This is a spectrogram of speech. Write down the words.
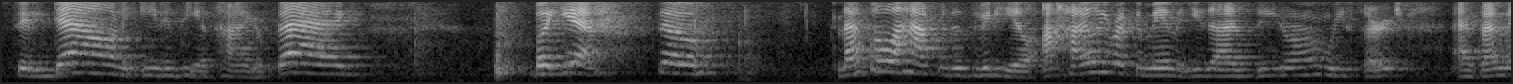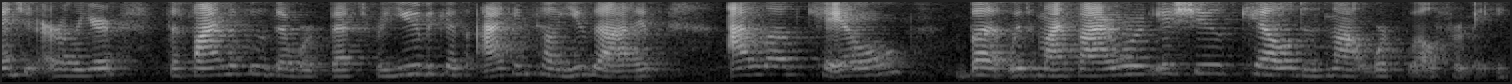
sitting down and eating the entire bag but yeah so that's all i have for this video i highly recommend that you guys do your own research as i mentioned earlier to find the foods that work best for you because i can tell you guys i love kale but with my thyroid issues kale does not work well for me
